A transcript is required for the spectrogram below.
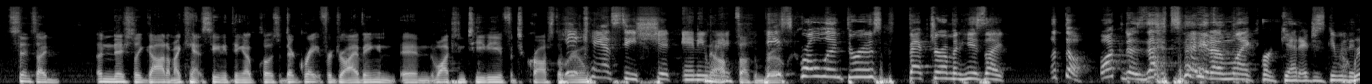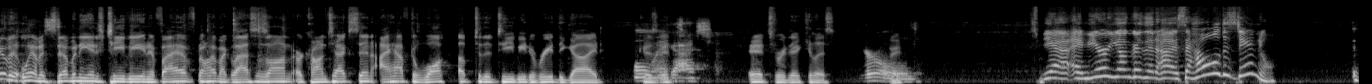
since I initially got them, I can't see anything up close. They're great for driving and, and watching TV if it's across the he room. can't see shit anyway. No, I'm fucking broke. He's scrolling through Spectrum and he's like, "What the fuck does that say?" And I'm like, "Forget it. Just give me the." We have a, we have a 70 inch TV, and if I have don't have my glasses on or contacts in, I have to walk up to the TV to read the guide Oh because my it's gosh. it's ridiculous. You're Right. old. Yeah, and you're younger than us. How old is Daniel?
